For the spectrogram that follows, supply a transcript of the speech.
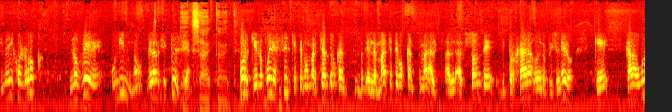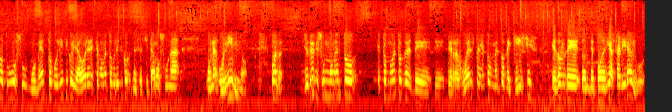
y me dijo el rock nos debe un himno de la resistencia. Exactamente. Porque no puede ser que estemos marchando, can- en las marchas estemos can- al- al son de Víctor Jara o de los prisioneros, que cada uno tuvo su momento político y ahora en este momento político necesitamos una, una un himno. Bueno, yo creo que es un momento, estos momentos de, de, revuelta y estos momentos de crisis es donde, donde podría salir algo.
